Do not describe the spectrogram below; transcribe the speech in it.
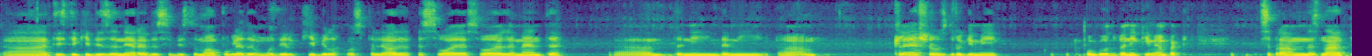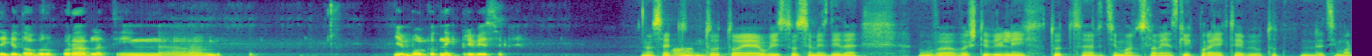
uh, tisti, ki dizajnirajo, da si v bistvu malo pogledajo model, ki bi lahko speljali svoje, svoje elemente, uh, da ni. Da ni um, klešal z drugimi pogodbeniki, ampak se pravi, ne znajo tega dobro uporabljati in um, je bolj kot nek privesek. No, sej, to, to je v bistvu, se mi zdi, da v, v številnih, tudi recimo slovenskih projektih je bil tudi recimo,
